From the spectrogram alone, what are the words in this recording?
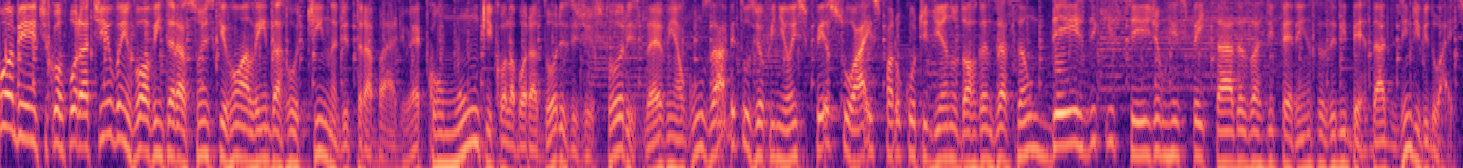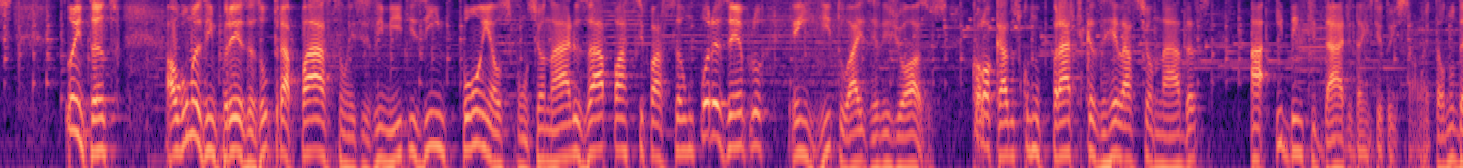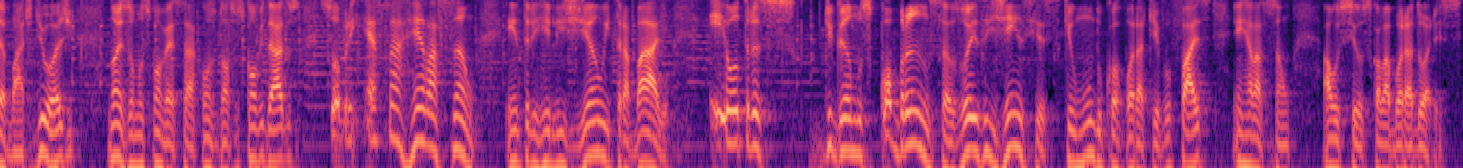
o ambiente corporativo envolve interações que vão além da rotina de trabalho. É comum que colaboradores e gestores levem alguns hábitos e opiniões pessoais para o cotidiano da organização, desde que sejam respeitadas as diferenças e liberdades individuais. No entanto, algumas empresas ultrapassam esses limites e impõem aos funcionários a participação, por exemplo, em rituais religiosos, colocados como práticas relacionadas a identidade da instituição. Então, no debate de hoje, nós vamos conversar com os nossos convidados sobre essa relação entre religião e trabalho e outras, digamos, cobranças ou exigências que o mundo corporativo faz em relação aos seus colaboradores.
